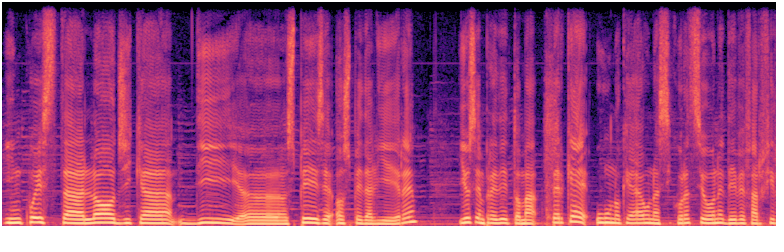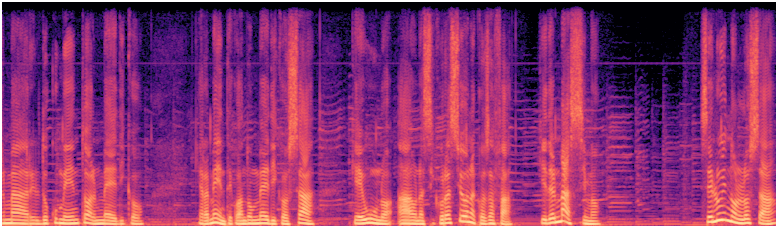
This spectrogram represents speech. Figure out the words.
in questa logica di uh, spese ospedaliere. Io ho sempre detto, ma perché uno che ha un'assicurazione deve far firmare il documento al medico? Chiaramente quando un medico sa che uno ha un'assicurazione, cosa fa? Chiede il massimo. Se lui non lo sa,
